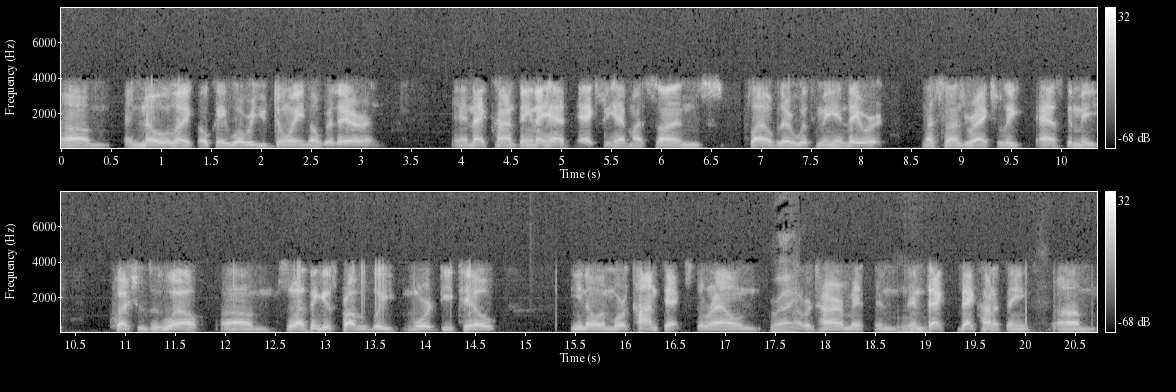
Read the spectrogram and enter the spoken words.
um, and know like, okay, what were you doing over there, and and that kind of thing. They had actually had my sons fly over there with me, and they were my sons were actually asking me questions as well. Um, so I think it's probably more detail, you know, and more context around Right. my retirement and and that that kind of thing. Um,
